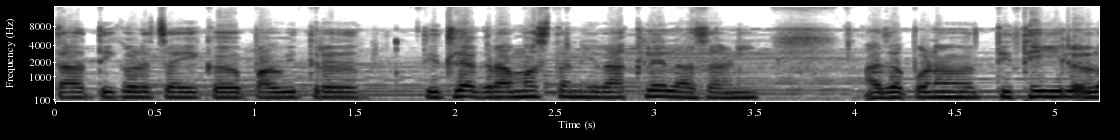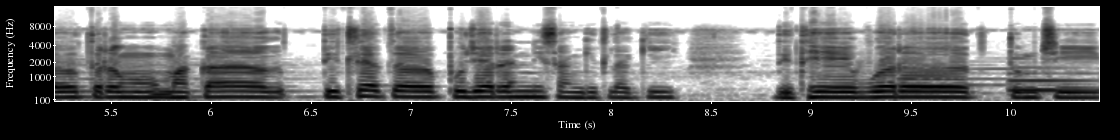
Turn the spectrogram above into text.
त्या तिकडचा एक पावित्र्य तिथल्या ग्रामस्थांनी राखलेला असा आणि आज आपण तिथे गेलेलो तर माका तिथल्याच पुजाऱ्यांनी सांगितलं की तिथे वर तुमची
